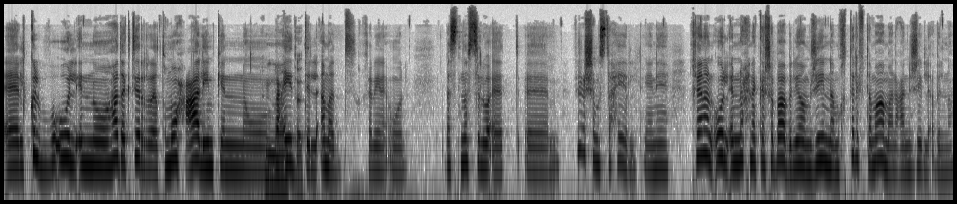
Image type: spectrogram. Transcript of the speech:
آه، الكل بقول إنه هذا كتير طموح عالي يمكن وبعيد الأمد خلينا أقول. بس نفس الوقت في إشي مستحيل. يعني خلينا نقول إنه إحنا كشباب اليوم جيلنا مختلف تماما عن الجيل اللي قبلنا.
